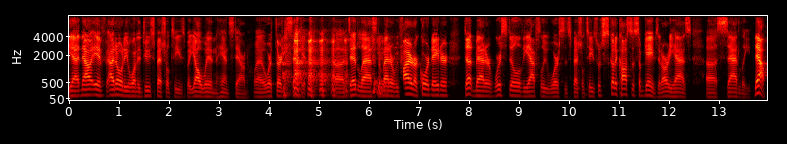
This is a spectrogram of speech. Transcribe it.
Yeah. Now, if I don't even want to do specialties, but y'all win hands down. Well, we're 32nd, uh, dead last. No matter we fired our coordinator, doesn't matter. We're still the absolute worst in special teams, which is going to cost us some games. It already has, uh, sadly. Now,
